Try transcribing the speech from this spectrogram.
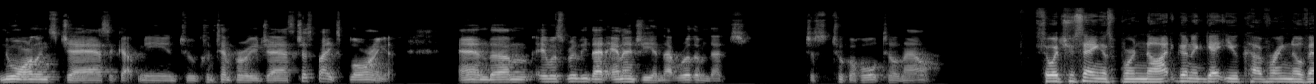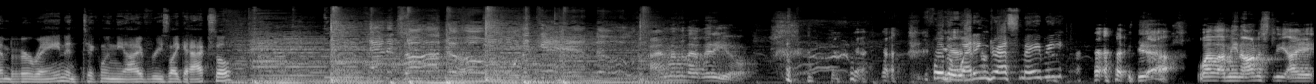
New Orleans jazz. It got me into contemporary jazz just by exploring it, and um, it was really that energy and that rhythm that just took a hold till now. So what you're saying is we're not going to get you covering November Rain and tickling the ivories like Axl? Video. For the wedding dress, maybe? yeah. Well, I mean, honestly, I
